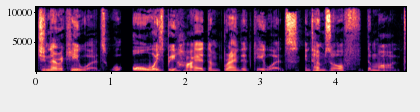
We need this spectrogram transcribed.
generic keywords will always be higher than branded keywords in terms of demand.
